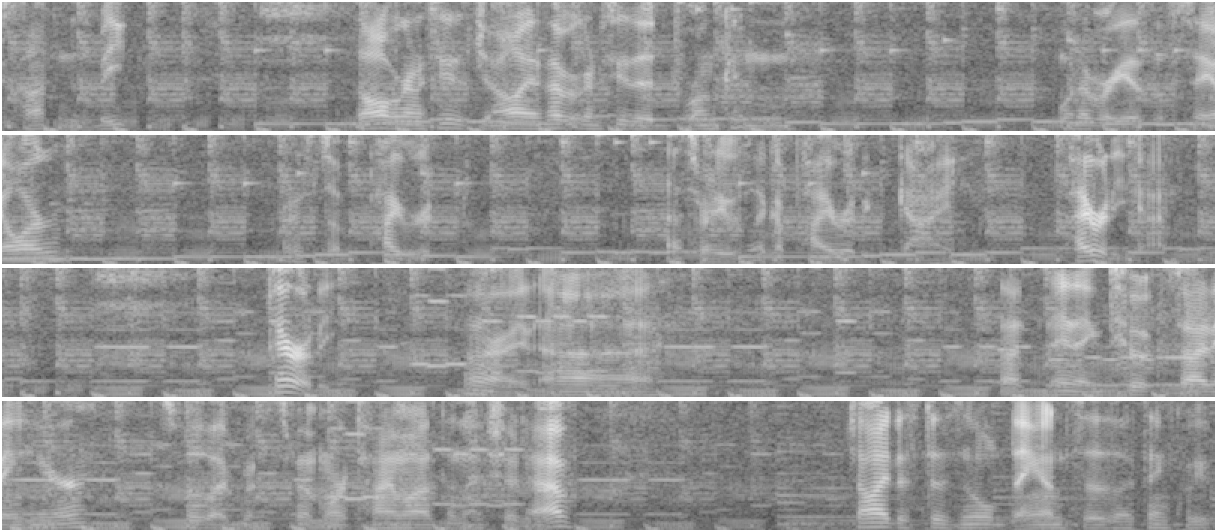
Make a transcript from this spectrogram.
He's the beat. That's all we're to see is Jolly. I thought we were to see the drunken whatever he is, a sailor? Or just a pirate? That's right, he was like a pirate guy. Piratey guy. Parody. Alright, uh... Not anything too exciting here. I suppose I've spent more time on it than I should have. Jolly just does little dances. I think we've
